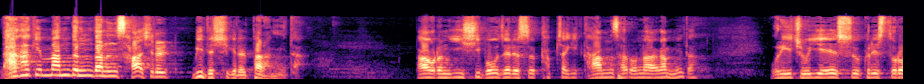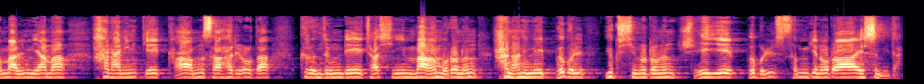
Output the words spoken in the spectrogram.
나가게 만든다는 사실을 믿으시기를 바랍니다. 바울은 25절에서 갑자기 감사로 나아갑니다. 우리 주 예수 그리스도로 말미암아 하나님께 감사하리로다. 그런즉 내 자신이 마음으로는 하나님의 법을 육신으로는 죄의 법을 섬기노라 했습니다.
